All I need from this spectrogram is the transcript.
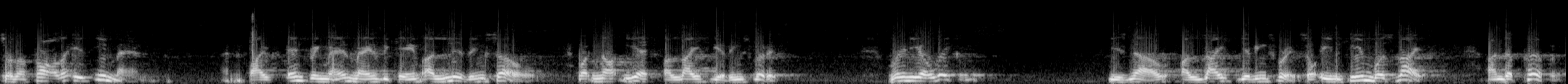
So the Father is in man. By entering man, man became a living soul, but not yet a life-giving spirit. When he awakens, he is now a life-giving spirit. So in him was life. And the purpose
